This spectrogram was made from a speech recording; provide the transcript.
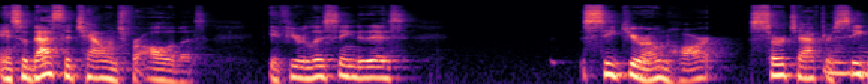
And so that's the challenge for all of us. If you're listening to this, seek your own heart, search after, mm-hmm. seek,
